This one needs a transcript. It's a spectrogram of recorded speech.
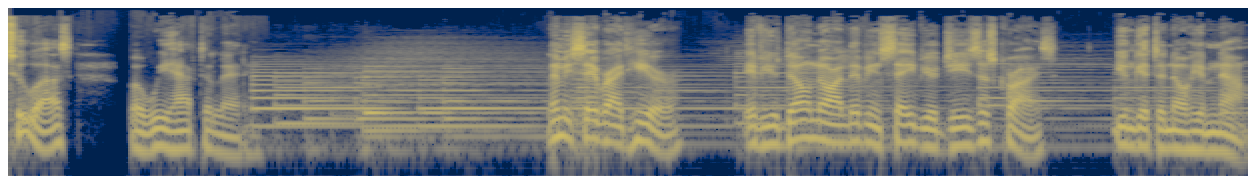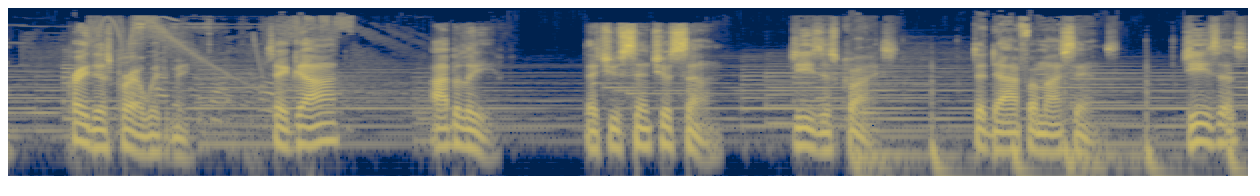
to us, but we have to let him. Let me say right here if you don't know our living Savior, Jesus Christ, you can get to know him now. Pray this prayer with me. Say, God, I believe that you sent your Son, Jesus Christ, to die for my sins. Jesus,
